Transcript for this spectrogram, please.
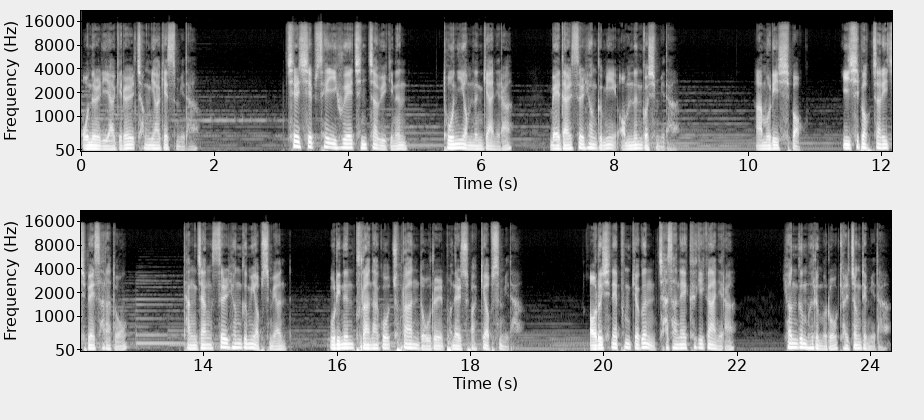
오늘 이야기를 정리하겠습니다. 70세 이후의 진짜 위기는 돈이 없는 게 아니라 매달 쓸 현금이 없는 것입니다. 아무리 10억, 20억짜리 집에 살아도 당장 쓸 현금이 없으면 우리는 불안하고 초라한 노후를 보낼 수밖에 없습니다. 어르신의 품격은 자산의 크기가 아니라 현금 흐름으로 결정됩니다.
